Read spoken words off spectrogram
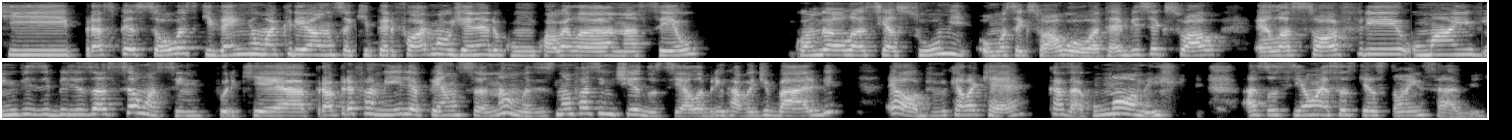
que para as pessoas que veem uma criança que performa o gênero com o qual ela nasceu, quando ela se assume homossexual ou até bissexual, ela sofre uma invisibilização, assim, porque a própria família pensa: não, mas isso não faz sentido. Se ela brincava de Barbie, é óbvio que ela quer casar com um homem. Associam essas questões, sabe?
